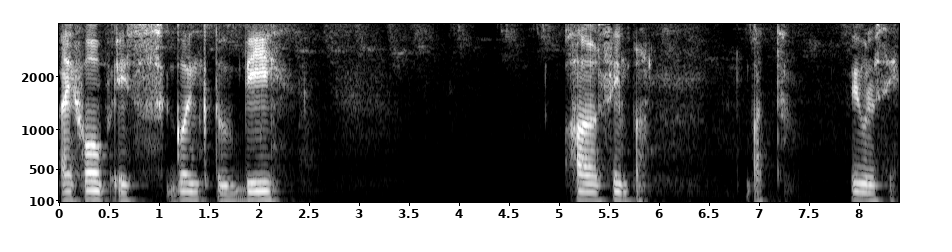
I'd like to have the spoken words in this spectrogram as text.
I hope it's going to be all simple but we will see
